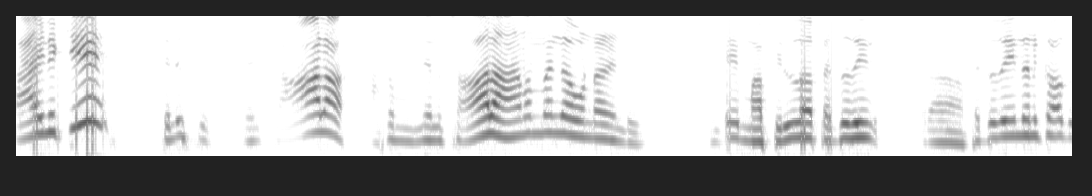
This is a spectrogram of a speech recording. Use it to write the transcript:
ఆయనకి తెలుసు. నేను చాలా అసలు నేను చాలా ఆనందంగా ఉన్నానండి. అంటే మా పిల్ల పెద్దది పెద్దదైందని కాదు.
